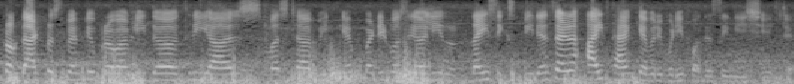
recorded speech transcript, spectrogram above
from that perspective, probably the three hours must have been kept. But it was really nice experience, and I thank everybody for this initiative.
